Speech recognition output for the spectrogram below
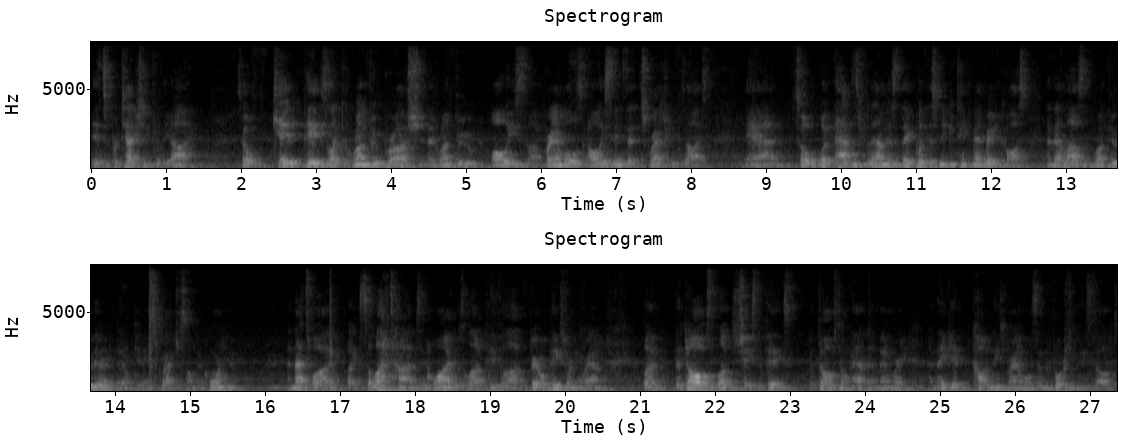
it's a protection for the eye. So kid, pigs like to run through brush and they run through all these uh, brambles and all these things that scratch people's eyes. And so what happens for them is they put this nictitating membrane across and that allows them to run through there and they don't get any scratches on their cornea. And that's why, like so a lot of times in Hawaii, there's a lot of a lot of feral pigs running around. But the dogs love to chase the pigs, but dogs don't have that memory and they get caught in these brambles. And unfortunately, these dogs,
